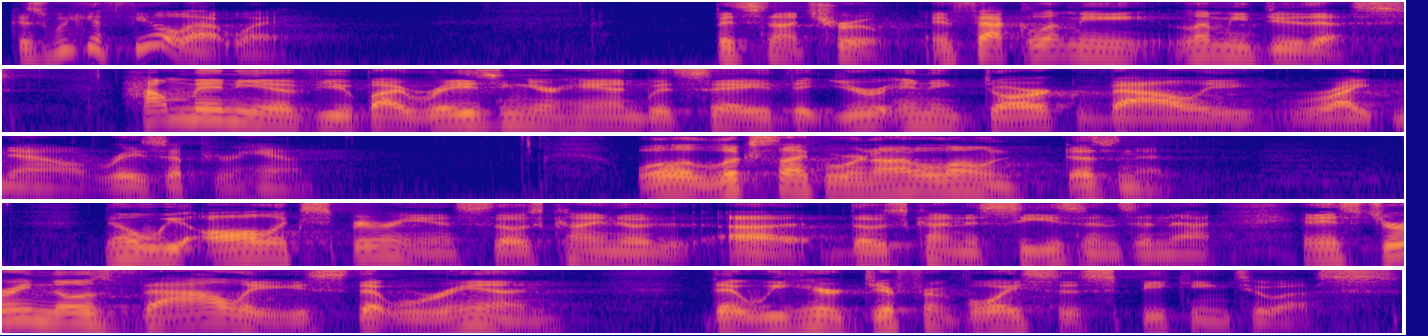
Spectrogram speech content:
Because we could feel that way. But it's not true. In fact, let me, let me do this. How many of you, by raising your hand, would say that you're in a dark valley right now? Raise up your hand. Well, it looks like we're not alone, doesn't it? No, we all experience those kind of uh, those kind of seasons in that, and it's during those valleys that we're in that we hear different voices speaking to us,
